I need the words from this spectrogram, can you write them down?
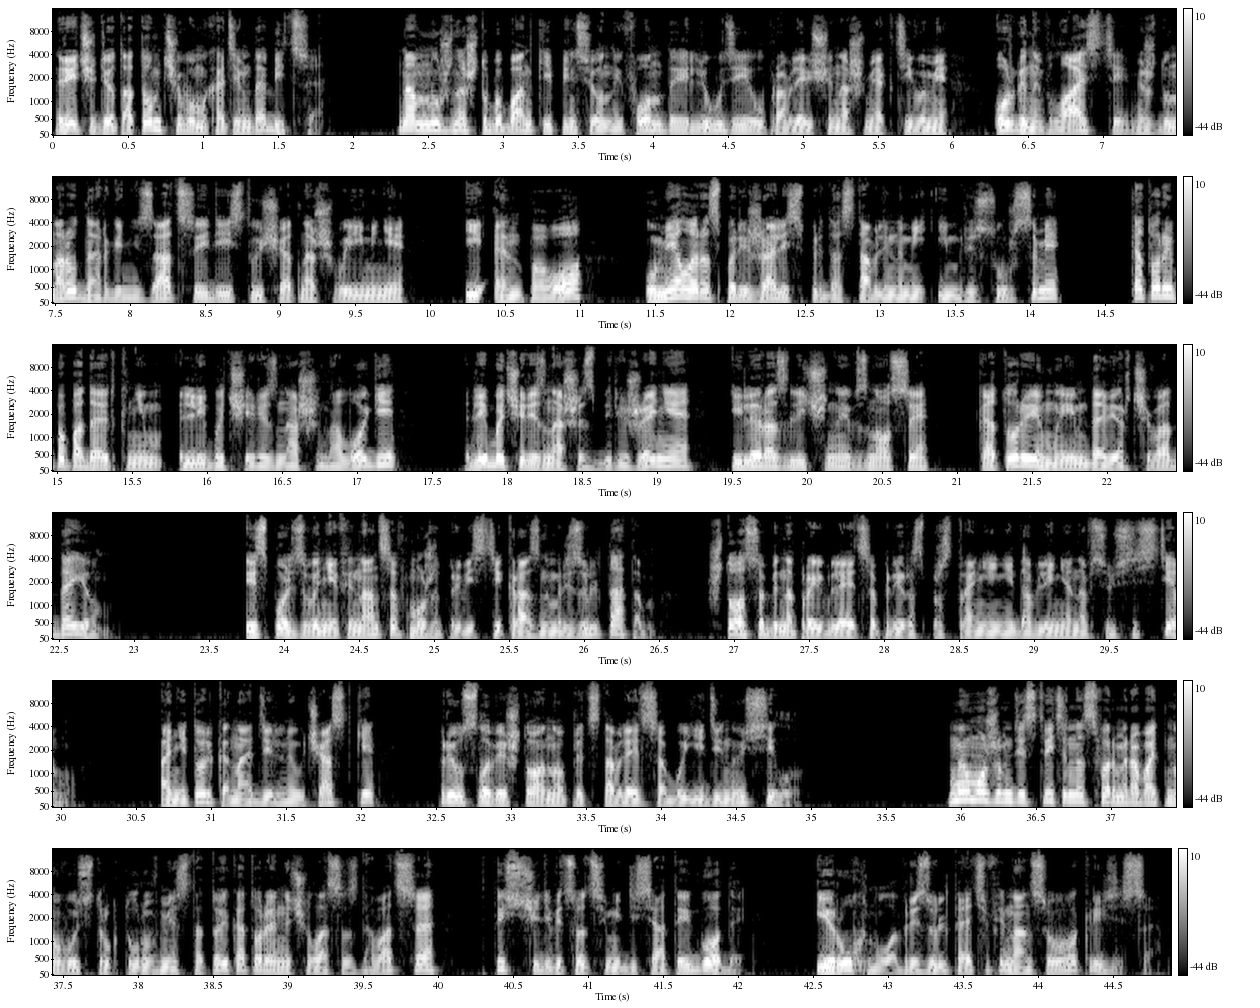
Речь идет о том, чего мы хотим добиться — нам нужно, чтобы банки, пенсионные фонды, люди, управляющие нашими активами, органы власти, международные организации, действующие от нашего имени, и НПО умело распоряжались предоставленными им ресурсами, которые попадают к ним либо через наши налоги, либо через наши сбережения или различные взносы, которые мы им доверчиво отдаем. Использование финансов может привести к разным результатам, что особенно проявляется при распространении давления на всю систему — а не только на отдельные участки, при условии, что оно представляет собой единую силу. Мы можем действительно сформировать новую структуру вместо той, которая начала создаваться в 1970-е годы и рухнула в результате финансового кризиса.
